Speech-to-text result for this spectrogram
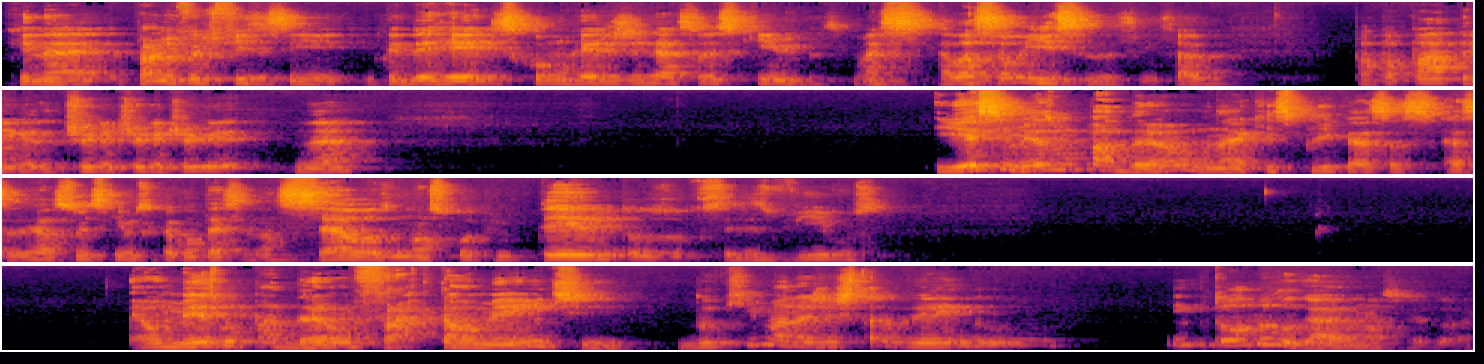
que né, para mim foi difícil assim, entender redes como redes de reações químicas, mas elas são isso, assim, sabe? Pá, pá, pá, trigger, trigger, trigger, trigger, né? E esse mesmo padrão, né, que explica essas, essas reações químicas que acontecem nas células, no nosso corpo inteiro, em todos os outros seres vivos, é o mesmo padrão fractalmente do que, mano, a gente está vendo em todo lugar ao nosso redor.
